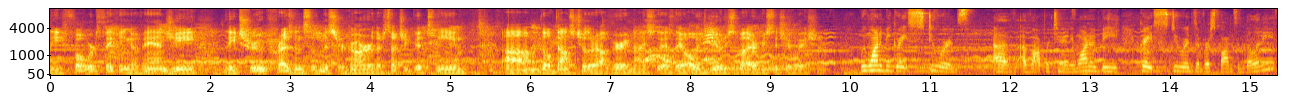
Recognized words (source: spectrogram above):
the forward thinking of Angie, the true presence of Mr. Garner, they're such a good team. Um, they'll bounce each other out very nicely, as they always do in just about every situation. We want to be great stewards of, of opportunity. We want to be great stewards of responsibility.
